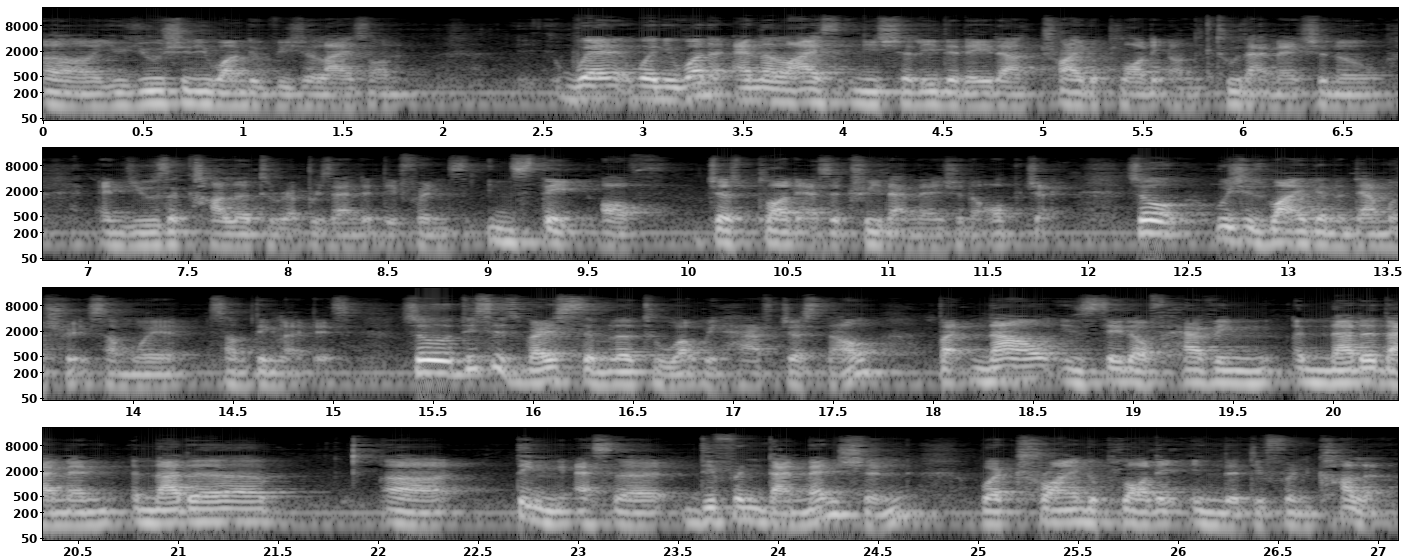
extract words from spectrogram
uh, you usually want to visualize on when, when you want to analyze initially the data, try to plot it on the two-dimensional and use a color to represent the difference instead of just plot it as a three-dimensional object. So, which is why I'm going to demonstrate somewhere something like this. So this is very similar to what we have just now, but now instead of having another dimension, another uh, thing as a different dimension, we're trying to plot it in the different color.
